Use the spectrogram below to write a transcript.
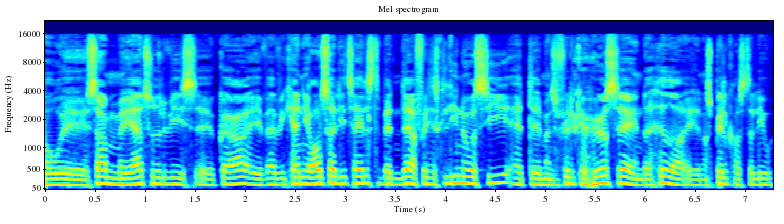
at øh, sammen med jer tydeligvis øh, gøre, øh, hvad vi kan i overtager lige talestebetten der, for jeg skal lige nu at sige, at øh, man selvfølgelig kan høre serien, der hedder øh, Når spil koster liv,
